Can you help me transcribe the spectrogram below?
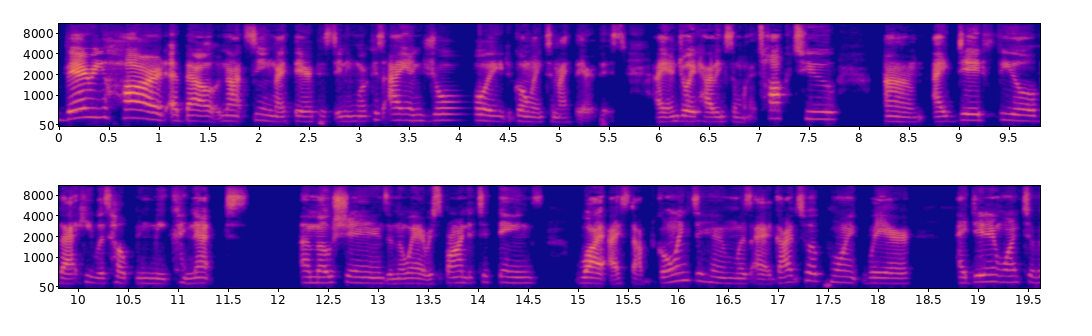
very hard about not seeing my therapist anymore because I enjoyed going to my therapist. I enjoyed having someone to talk to. Um, I did feel that he was helping me connect emotions and the way I responded to things why I stopped going to him was I had gotten to a point where I didn't want to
